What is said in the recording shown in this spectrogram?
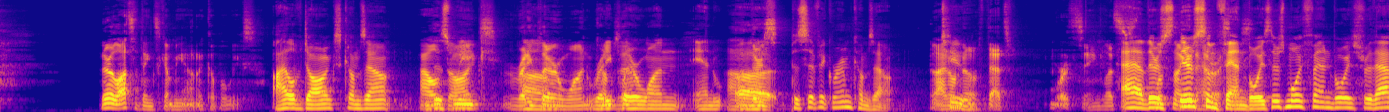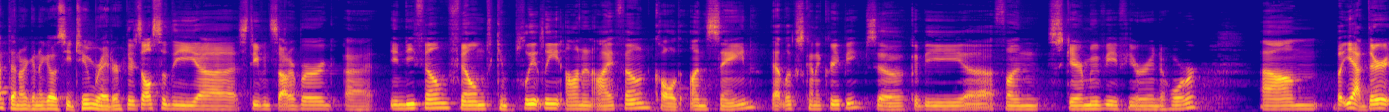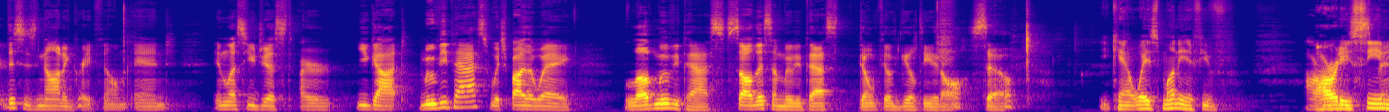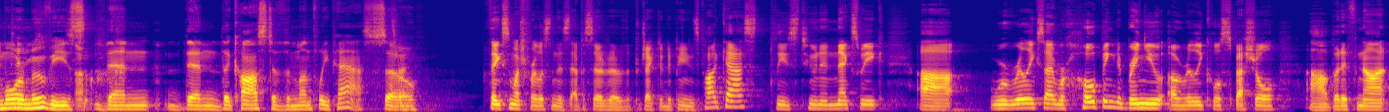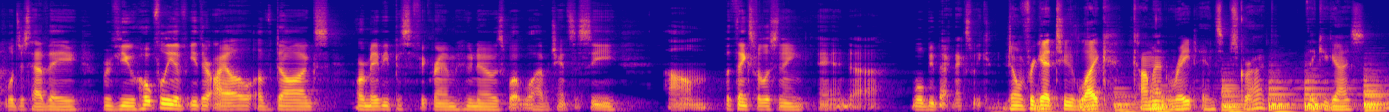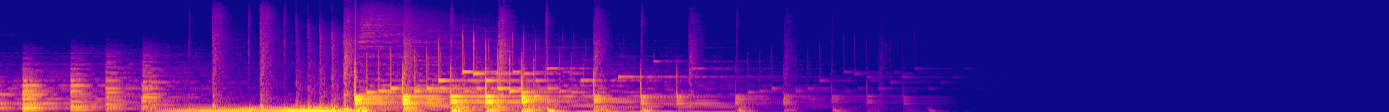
There are lots of things coming out in a couple of weeks. Isle of Dogs comes out Isle of this Dogs, week. Ready Player One Ready Player out. One, and uh, Uh, there's- Pacific Rim comes out. I don't know if that's worth seeing. Let's Ah, there's let's there's some fanboys. There's more fanboys for that than are going to go see Tomb Raider. There's also the uh, Steven Soderbergh uh, indie film filmed completely on an iPhone called Unsane. That looks kind of creepy, so it could be a fun scare movie if you're into horror. Um, but yeah, there. This is not a great film, and unless you just are, you got Movie Pass, which by the way, love Movie Pass. Saw this on Movie Pass. Don't feel guilty at all. So You can't waste money if you've already, seen more it. movies Oh. than than the cost of the monthly pass. So right. Thanks so much for listening to this episode of the Projected Opinions podcast. Please tune in next week. Uh, we're really excited. We're hoping to bring you a really cool special, uh, but if not, we'll just have a review, hopefully, of either Isle of Dogs or maybe Pacific Rim. Who knows what we'll have a chance to see. Um, but thanks for listening, and uh, we'll be back next week. don't forget to like, comment, rate, and subscribe. Thank you guys.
